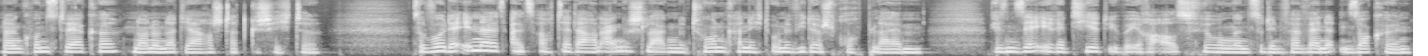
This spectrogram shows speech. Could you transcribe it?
Neun Kunstwerke, 900 Jahre Stadtgeschichte. Sowohl der Inhalt als auch der daran angeschlagene Ton kann nicht ohne Widerspruch bleiben. Wir sind sehr irritiert über Ihre Ausführungen zu den verwendeten Sockeln.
